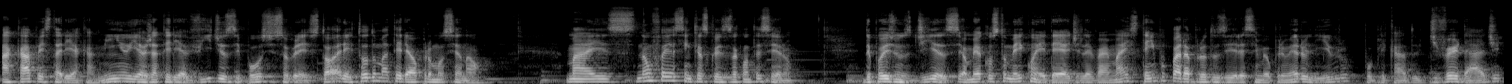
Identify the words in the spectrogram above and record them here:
A capa estaria a caminho e eu já teria vídeos e posts sobre a história e todo o material promocional. Mas não foi assim que as coisas aconteceram. Depois de uns dias, eu me acostumei com a ideia de levar mais tempo para produzir esse meu primeiro livro, publicado de verdade,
